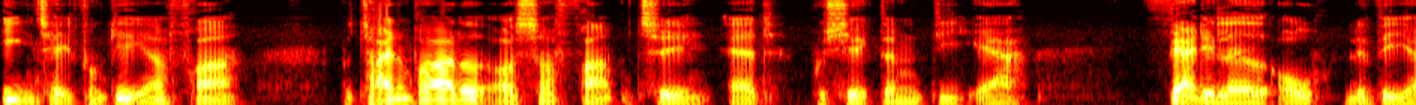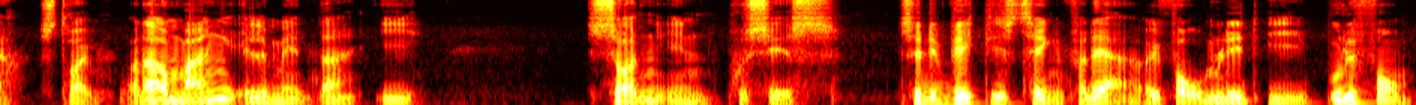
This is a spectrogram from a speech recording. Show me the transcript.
entalt fungerer fra på tegnebrættet og så frem til, at projekterne de er færdiglavet og leverer strøm. Og der er jo mange elementer i sådan en proces. Så det vigtigste ting for der, og I får dem lidt i bulleform,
